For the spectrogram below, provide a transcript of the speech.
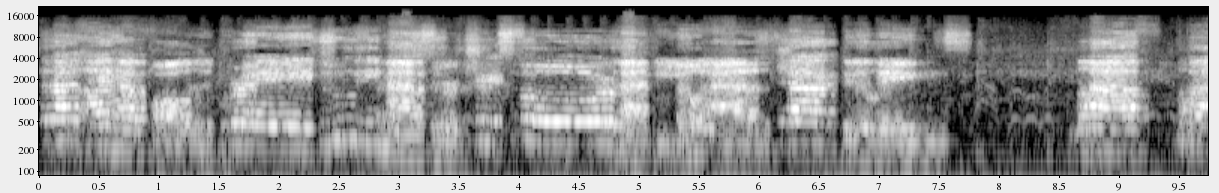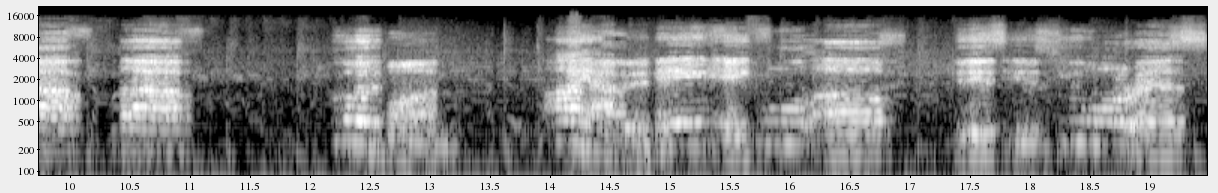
that I have fallen prey to the master trickster that we know as Jack Billings. Laugh, laugh, laugh. Good one. I have been made a fool of. This is humorous.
